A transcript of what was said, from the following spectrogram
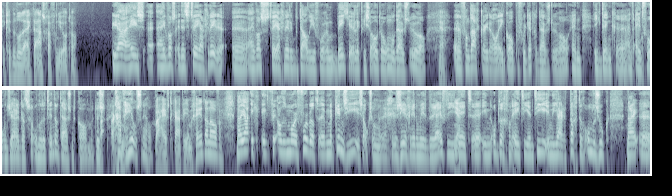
Ik bedoelde eigenlijk de aanschaf van die auto. Ja, hij, is, eh, hij was, dit is twee jaar geleden. eh, hij was twee jaar geleden betaalde je voor een beetje elektrische auto 100.000 euro. Ja. Eh, vandaag kan je er al één kopen voor 30.000 euro. En ik denk eh, aan het eind volgend jaar dat ze onder de 20.000 komen. Dus het gaat heel snel. Waar heeft de KPMG het dan over? Nou ja, ik, ik vind altijd een mooi voorbeeld. Eh, McKinsey is ook zo'n eh, zeer gerenommeerd bedrijf. Die Ja. deed eh, in opdracht van AT&T in de jaren 80 onderzoek... naar eh,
